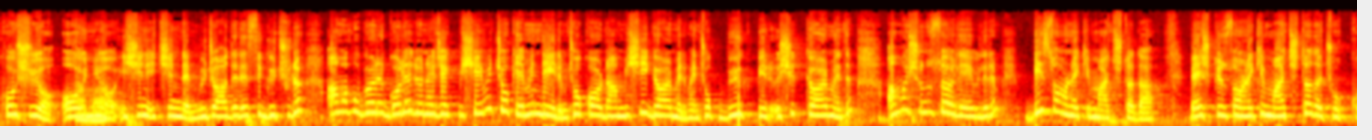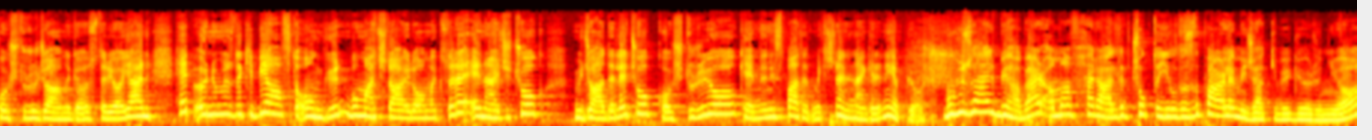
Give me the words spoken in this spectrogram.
Koşuyor, oynuyor, Tamam. işin içinde, mücadelesi güçlü ama bu böyle gole dönecek bir şey mi çok emin değilim. Çok oradan bir şey görmedim. Hani çok büyük bir ışık görmedim. Ama şunu söyleyebilirim. Bir sonraki maçta da 5 gün sonraki maçta da çok koşturacağını gösteriyor. Yani hep önümüzdeki bir hafta 10 gün bu maç dahil olmak üzere enerji çok, mücadele çok, koşturuyor, kendini ispat etmek için elinden geleni yapıyor. Bu güzel bir haber ama herhalde çok da yıldızlı parlamayacak gibi görünüyor.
